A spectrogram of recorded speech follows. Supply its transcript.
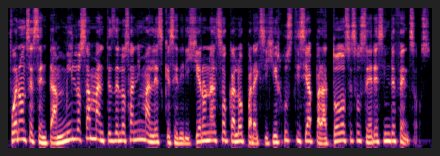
fueron 60.000 los amantes de los animales que se dirigieron al Zócalo para exigir justicia para todos esos seres indefensos.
